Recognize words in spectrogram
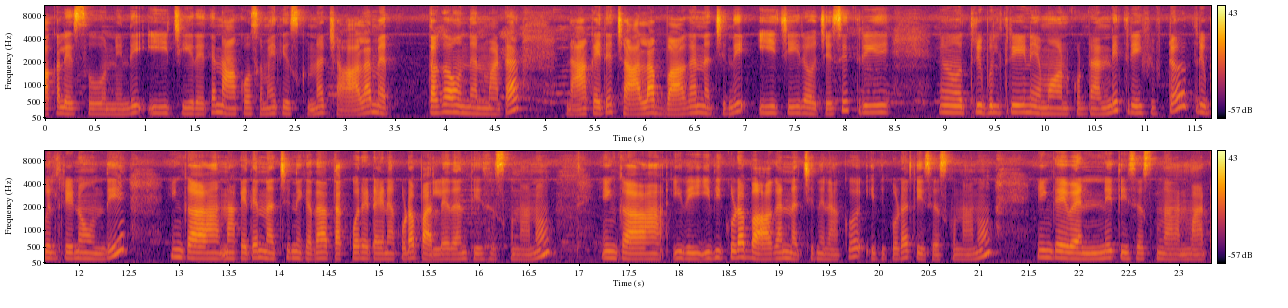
ఆకలి వేస్తూ ఉండింది. ఈ చీర అయితే నా కోసమే తీసుకున్నా. చాలా మెత్తగా ఉందన్నమాట. నాకైతే చాలా బాగా నచ్చింది. ఈ చీర వచ్చేసి త్రీ త్రిబుల్ త్రీనేమో అనుకుంటానండి త్రీ ఫిఫ్ట్ త్రిబుల్ త్రీనో ఉంది. ఇంకా నాకైతే నచ్చింది కదా తక్కువ రేట్ అయినా కూడా పర్లేదని తీసేసుకున్నాను. ఇంకా ఇది ఇది కూడా బాగా నచ్చింది నాకు ఇది కూడా తీసేసుకున్నాను. ఇంకా ఇవన్నీ తీసేసుకున్నాను అనమాట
